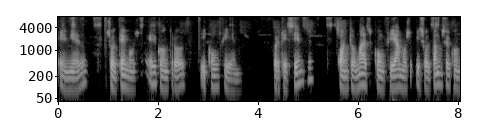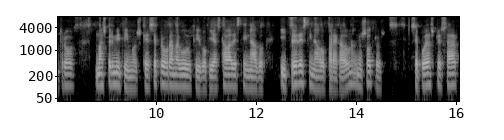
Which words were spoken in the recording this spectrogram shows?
el miedo, soltemos el control y confiemos, porque siempre Cuanto más confiamos y soltamos el control, más permitimos que ese programa evolutivo que ya estaba destinado y predestinado para cada uno de nosotros se pueda expresar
